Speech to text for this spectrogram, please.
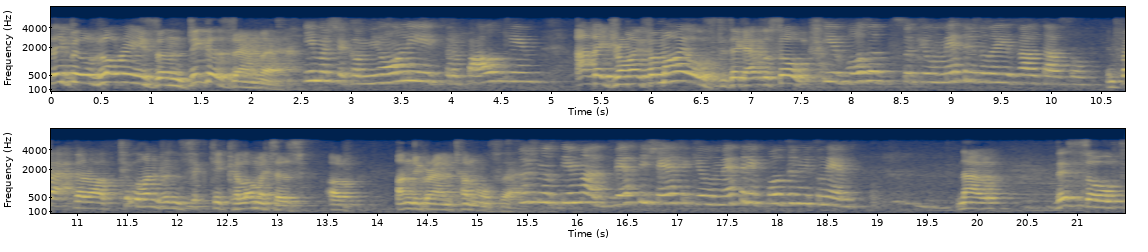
They build lorries and diggers down there. Имаше камиони, трпалки And they drive for miles to dig out the salt. и возат со километри за да ја извадат таа сол. In fact, there are 260 kilometers of underground tunnels there. Всушност има 260 километри подземни тунели. Now, this salt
